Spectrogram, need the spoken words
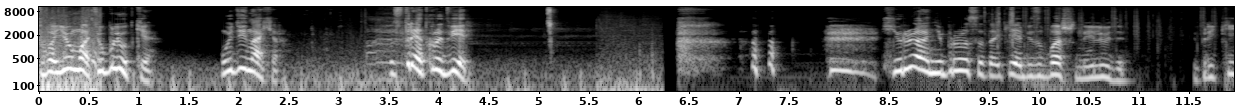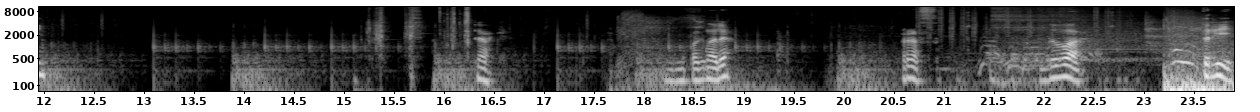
Твою мать, ублюдки! Уйди нахер! Быстрее открой дверь! Хера, они просто такие обезбашенные люди. Ты прикинь. Так. Ну, погнали. Раз. Два. Три.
